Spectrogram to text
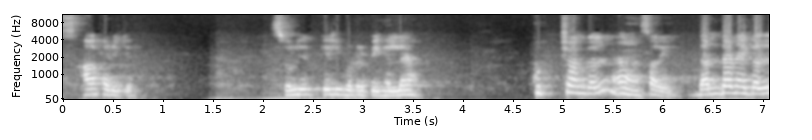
சாகடிக்கும். சொல்லி கேள்விப்பட்டிருப்பீங்கல்ல? குற்றங்கள் சாரி தண்டனைகள்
